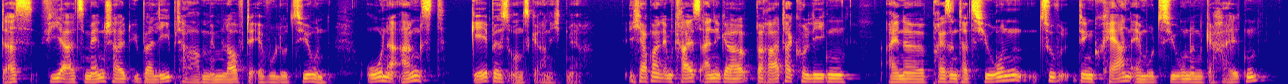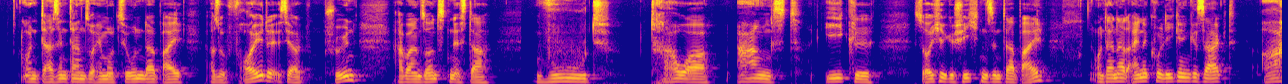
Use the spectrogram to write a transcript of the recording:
dass wir als Menschheit überlebt haben im Lauf der Evolution. Ohne Angst gäbe es uns gar nicht mehr. Ich habe mal im Kreis einiger Beraterkollegen eine Präsentation zu den Kernemotionen gehalten und da sind dann so Emotionen dabei. Also Freude ist ja schön, aber ansonsten ist da Wut, Trauer, Angst, Ekel, solche Geschichten sind dabei. Und dann hat eine Kollegin gesagt, oh,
